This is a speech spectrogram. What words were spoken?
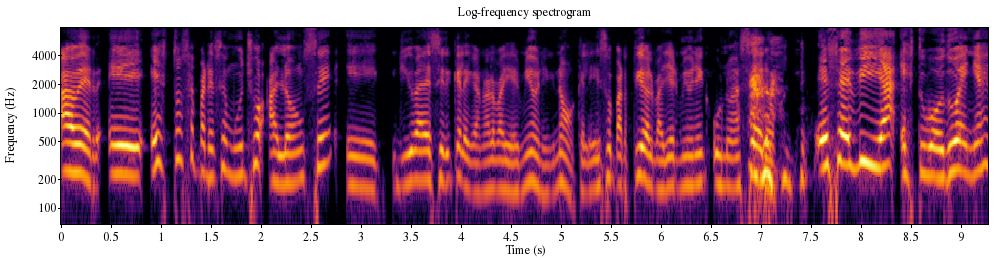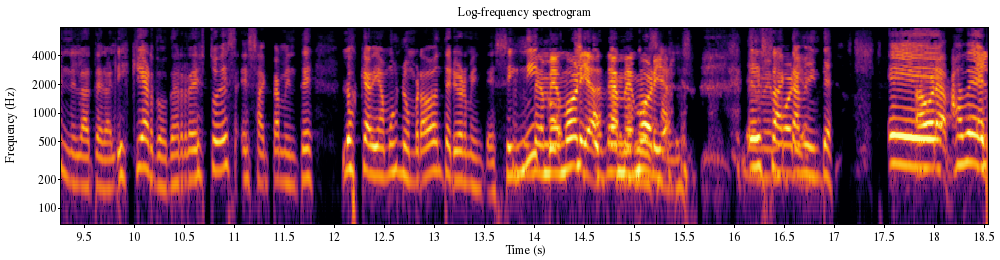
A ver, eh, esto se parece mucho al 11. Eh, yo iba a decir que le ganó al Bayern Múnich. No, que le hizo partido al Bayern Múnich 1 a 0. Ese día estuvo Dueñas en el lateral izquierdo. De resto es exactamente los que habíamos nombrado anteriormente. De memoria, de memoria. Exactamente. Eh, Ahora, a ver.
